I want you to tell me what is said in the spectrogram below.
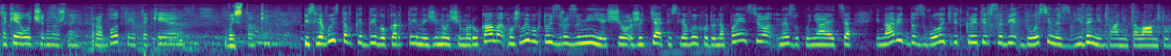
Такие очень нужны работы и такие выставки. Після виставки диво картини жіночими руками, можливо, хтось зрозуміє, що життя після виходу на пенсію не зупиняється і навіть дозволить відкрити в собі досі незвідані грані таланту.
